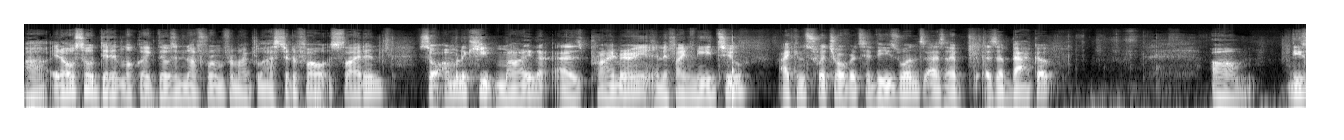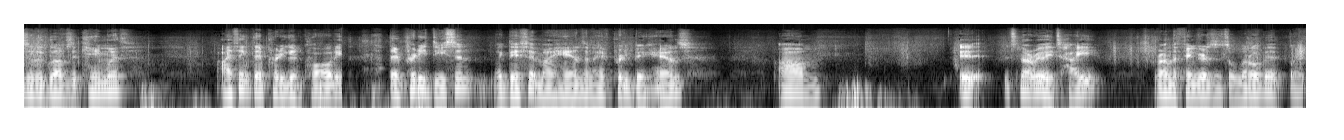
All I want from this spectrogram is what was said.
Uh, it also didn't look like there was enough room for my blaster to fall, slide in. So I'm going to keep mine as primary. And if I need to, I can switch over to these ones as a, as a backup. Um, these are the gloves it came with. I think they're pretty good quality. they're pretty decent. Like they fit my hands, and I have pretty big hands. Um, it it's not really tight around the fingers. It's a little bit, but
